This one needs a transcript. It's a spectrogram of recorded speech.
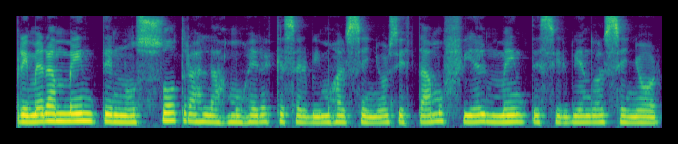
primeramente nosotras las mujeres que servimos al Señor, si estamos fielmente sirviendo al Señor,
